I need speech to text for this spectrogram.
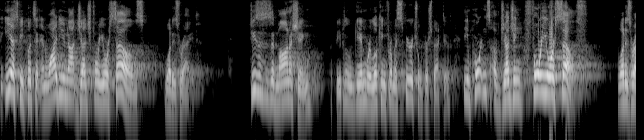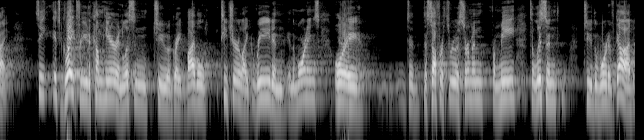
The ESV puts it, And why do you not judge for yourselves what is right? Jesus is admonishing the people, again, we're looking from a spiritual perspective, the importance of judging for yourself what is right. See, it's great for you to come here and listen to a great Bible teacher like Reed in, in the mornings, or a, to, to suffer through a sermon from me, to listen to the Word of God.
